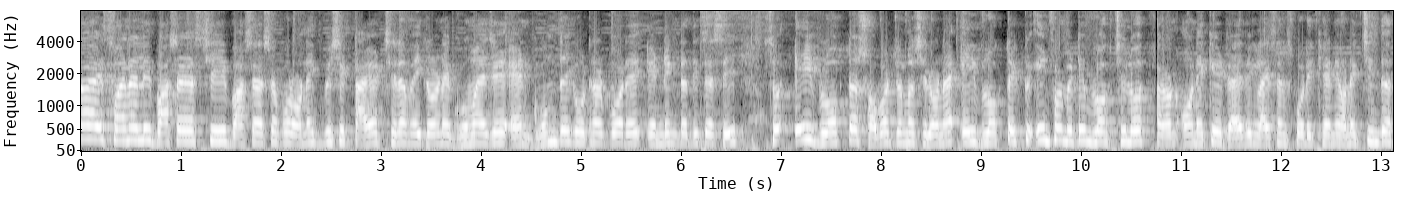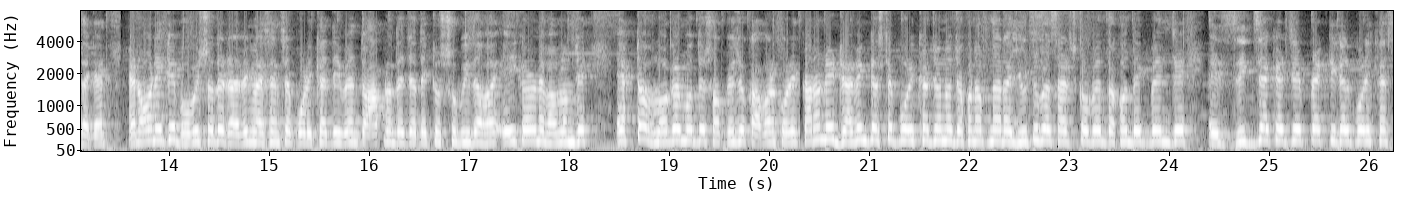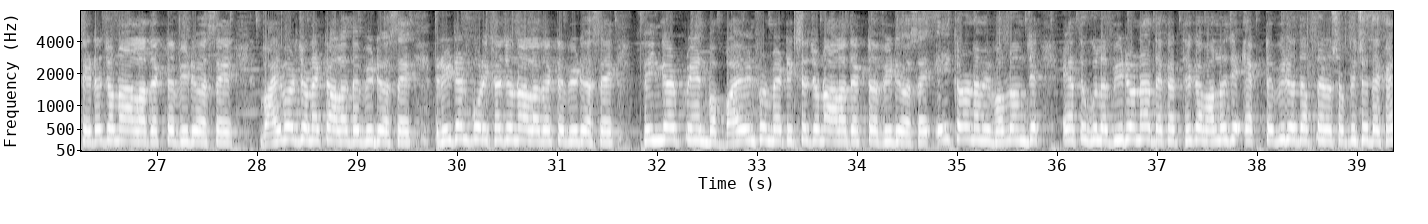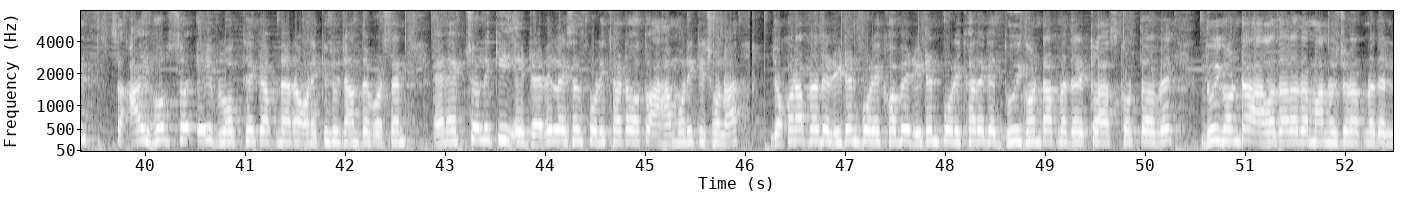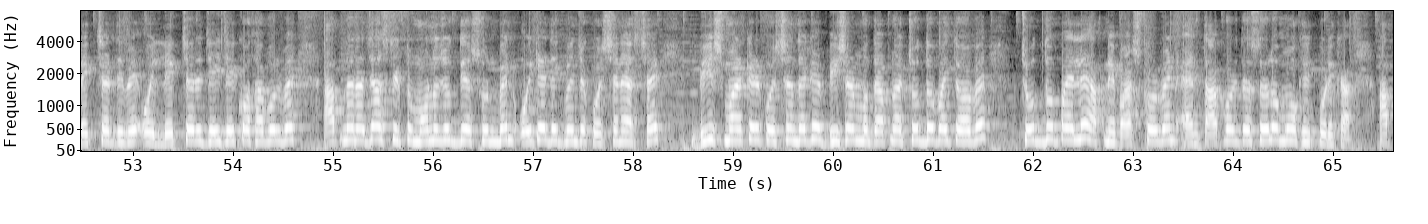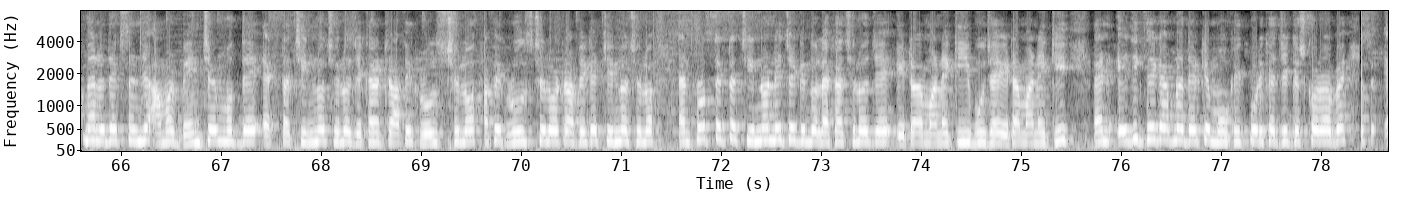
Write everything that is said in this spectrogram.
গাইস ফাইনালি বাসায় আসছি। বাসায় আসার পর অনেক বেশি টায়ার্ড ছিলাম, এই কারণে ঘুমায় যে এন্ড ঘুম থেকে ওঠার পরে এন্ডিংটা দিতেছি। সো এই ব্লগটা সবার জন্য ছিল না, এই ব্লগটা একটু ইনফরমেটিভ ব্লগ ছিল, কারণ অনেকে ড্রাইভিং লাইসেন্স পরীক্ষা নিয়ে অনেক চিন্তা থাকেন এন্ড অনেকে ভবিষ্যতে ড্রাইভিং লাইসেন্সের পরীক্ষা দিবেন, তো আপনাদের যাতে একটু সুবিধা হয়, এই কারণে ভাবলাম যে একটা ব্লগের মধ্যে সবকিছু কভার করে। কারণ এই ড্রাইভিং টেস্টের পরীক্ষার জন্য যখন আপনারা ইউটিউবে সার্চ করবেন, তখন দেখবেন যে এই জিগজ্যাকের যে প্র্যাকটিক্যাল পরীক্ষা, সেটার জন্য আলাদা একটা ভিডিও আছে ভাইবার জন্য একটা আলাদা ভিডিও আছে রিটার্ন পরীক্ষার জন্য আলাদা একটা ভিডিও আছে ফিঙ্গারপ্রিন্ট বা বায়ো ইনফরমেটিক্সের জন্য আলাদা একটা ভিডিও আছে। এই কারণে আমি ভাবলাম যে এতগুলো ভিডিও না দেখার থেকে ভালো যে একটা ভিডিওতে আপনারা সব কিছু দেখেন। সো আই হোপ সো এই ব্লগ থেকে আপনারা অনেক কিছু জানতে পারছেন। অ্যান্ড অ্যাকচুয়ালি কি এই ড্রাইভিং লাইসেন্স পরীক্ষাটা অত আহামরি কিছু না। যখন আপনাদের রিটার্ন পরীক্ষা হবে রিটার্ন পরীক্ষার আগে দুই ঘণ্টা আপনাদের ক্লাস করতে হবে। দুই ঘণ্টা আলাদা আলাদা মানুষজন আপনাদের লেকচার দিবে। ওই লেকচারে যেই যেই কথা বলবে, আপনারা জাস্ট একটু মনোযোগ দিয়ে শুনবেন। ওইটাই দেখবেন যে কোয়েশ্চেনে আসছে। বিশ মার্কের কোয়েশ্চেন থেকে বিশের মধ্যে আপনার চোদ্দ পাইতে হবে। চোদ্দ পাইলে আপনি পাস করবেন অ্যান্ড তারপর দেশে হলো মৌখিক পরীক্ষা। আপনারা দেখছেন যে আমার বেঞ্চের মধ্যে একটা চিহ্ন ছিল, যেখানে ট্রাফিক রুলস ছিল ট্রাফিক রুলস ছিল ট্রাফিকের চিহ্ন ছিল অ্যান্ড প্রত্যেকটা চিহ্ন নিচে কিন্তু লেখা ছিল যে এটা মানে কি বোঝায়, এটা মানে কি অ্যান্ড এদিক থেকে আপনাদেরকে মৌখিক পরীক্ষা জিজ্ঞেস করা হবে।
